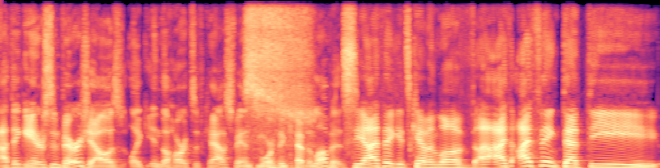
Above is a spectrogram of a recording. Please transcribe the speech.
I think Anderson Varejao is like in the hearts of Cavs fans more than Kevin Love is. See, I think it's Kevin Love. I I, I think that the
